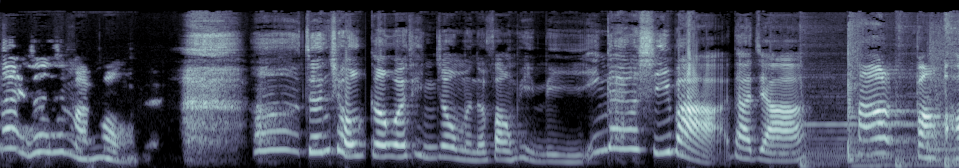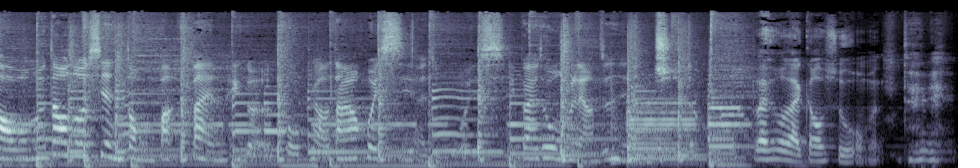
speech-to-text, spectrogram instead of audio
那你真的是蛮猛的啊！征求各位听众们的放屁礼仪，应该要吸吧？大家，大家帮好，我们到时候现动办办那个投票，大家会吸还是不会吸？拜托我们俩真的很想知道，拜托来告诉我们。对。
